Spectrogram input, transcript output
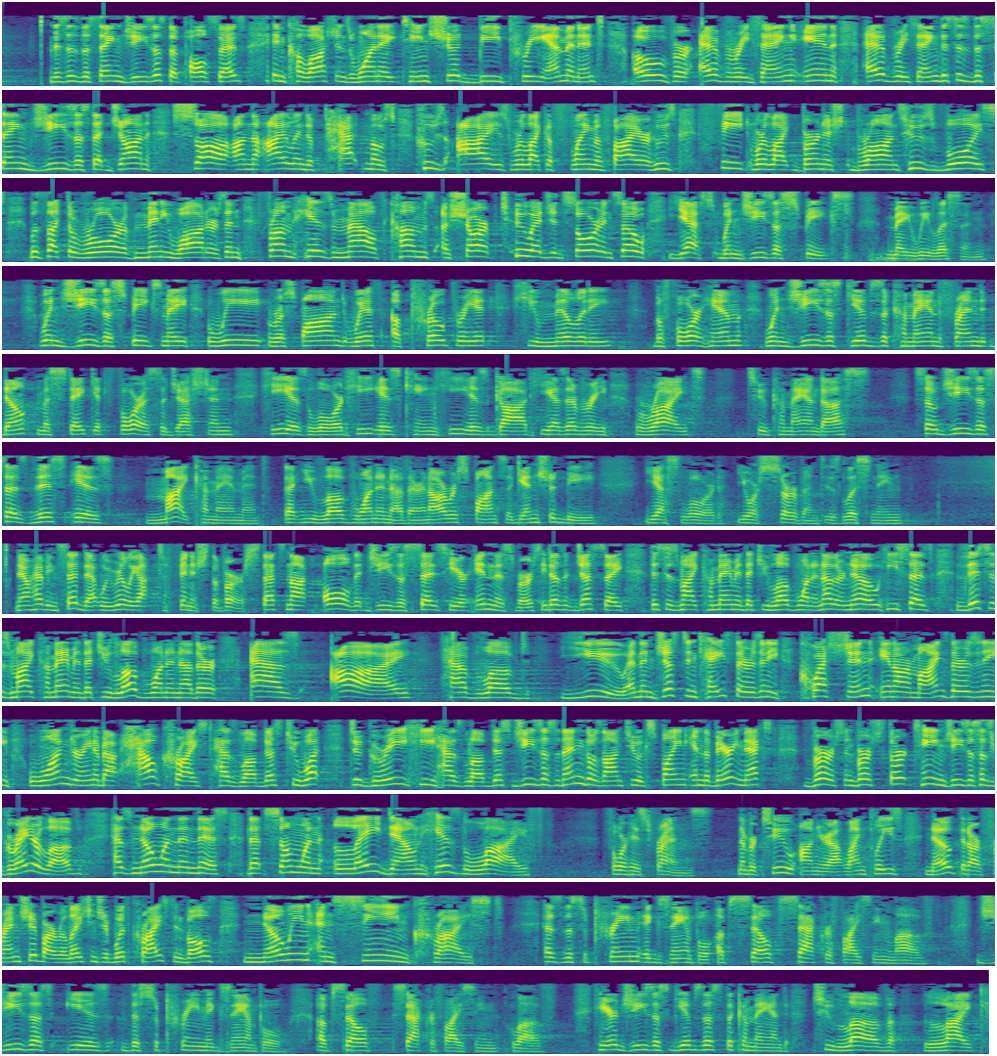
This is the same Jesus that Paul says in Colossians 1:18 should be preeminent over everything in everything. This is the same Jesus that John saw on the island of Patmos whose eyes were like a flame of fire, whose feet were like burnished bronze, whose voice was like the roar of many waters, and from his mouth comes a sharp two-edged sword. And so, yes, when Jesus speaks, may we listen. When Jesus speaks, may we respond with appropriate humility before Him. When Jesus gives a command, friend, don't mistake it for a suggestion. He is Lord. He is King. He is God. He has every right to command us. So Jesus says, this is my commandment, that you love one another. And our response again should be, yes, Lord, your servant is listening. Now, having said that, we really ought to finish the verse. That's not all that Jesus says here in this verse. He doesn't just say, This is my commandment that you love one another. No, he says, This is my commandment that you love one another as I have loved you. And then just in case there is any question in our minds, there is any wondering about how Christ has loved us, to what degree he has loved us, Jesus then goes on to explain in the very next verse, in verse 13, Jesus says, greater love has no one than this, that someone lay down his life for his friends. Number two on your outline, please note that our friendship, our relationship with Christ involves knowing and seeing Christ as the supreme example of self-sacrificing love. Jesus is the supreme example of self-sacrificing love. Here, Jesus gives us the command to love like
